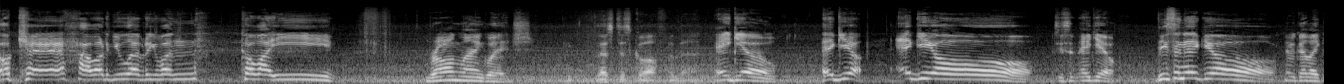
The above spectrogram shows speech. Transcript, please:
Okay, how are you everyone? Kawaii. Wrong language. Let's just go off with that. Aegyo. Aegyo! Aegyo! Do some aegyo. Decent Aegyo! No, go like,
